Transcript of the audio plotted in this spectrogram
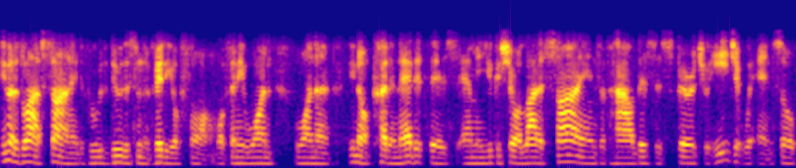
you know, there's a lot of signs. If we were to do this in a video form, or if anyone wanna, you know, cut and edit this, I mean, you can show a lot of signs of how this is spiritual Egypt we're in. So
